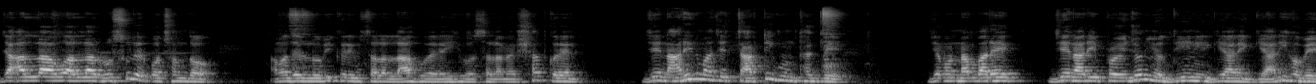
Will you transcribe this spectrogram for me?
যা আল্লাহ ও আল্লাহর রসুলের পছন্দ। আমাদের নবী করিম সাল্লাহ আলহি ওসাল্লাম এরশাদ করেন যে নারীর মাঝে চারটি গুণ থাকবে, যেমন নাম্বার এক, যে নারী প্রয়োজনীয় দিন জ্ঞানে জ্ঞানী হবে।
